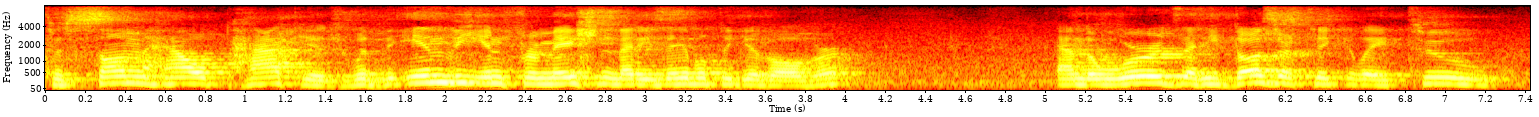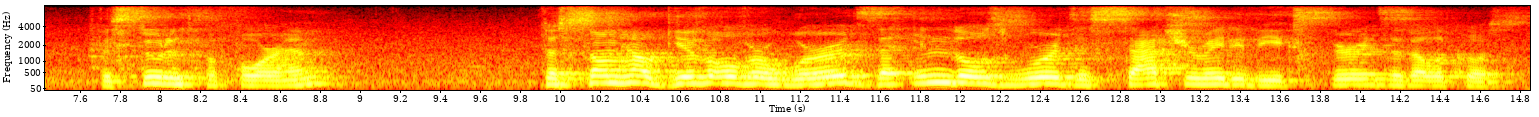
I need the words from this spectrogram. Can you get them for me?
to somehow package within the information that he's able to give over and the words that he does articulate to the students before him, to somehow give over words that in those words is saturated the experience of Elikus.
